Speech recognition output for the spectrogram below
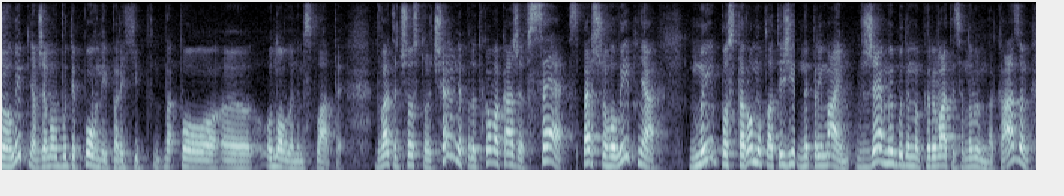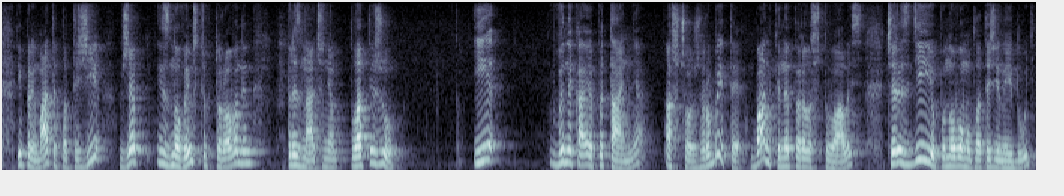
1 липня, вже мав бути повний перехід по е, оновленим сплати. 26 червня податкова каже: все, з 1 липня ми по старому платежі не приймаємо. Вже ми будемо керуватися новим наказом і приймати платежі вже із новим структурованим призначенням платежу. І виникає питання: а що ж робити? Банки не перелаштувались, через дію по новому платежі не йдуть,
